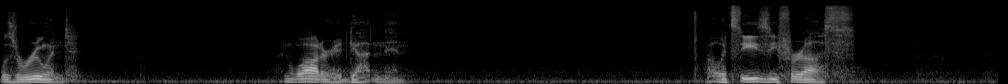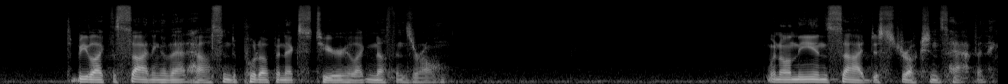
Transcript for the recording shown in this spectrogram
was ruined, and water had gotten in. Oh, it's easy for us to be like the siding of that house and to put up an exterior like nothing's wrong. When on the inside, destruction's happening.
